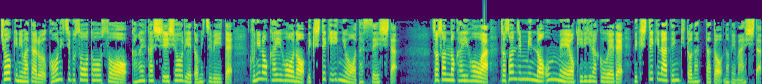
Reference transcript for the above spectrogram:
長期にわたる抗日武装闘争を輝かしい勝利へと導いて、国の解放の歴史的意義を達成した。祖孫の解放は、祖孫人民の運命を切り開く上で歴史的な転機となったと述べました。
